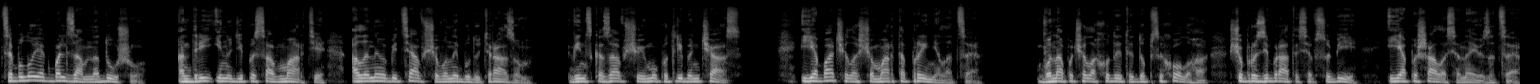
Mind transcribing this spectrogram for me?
Це було як бальзам на душу. Андрій іноді писав Марті, але не обіцяв, що вони будуть разом. Він сказав, що йому потрібен час. І я бачила, що Марта прийняла це. Вона почала ходити до психолога, щоб розібратися в собі, і я пишалася нею за це.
